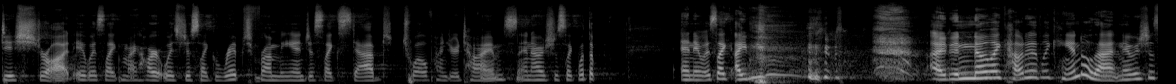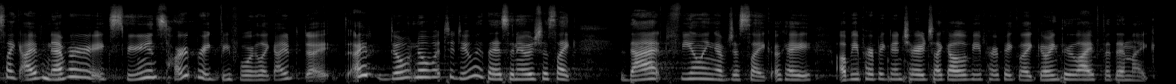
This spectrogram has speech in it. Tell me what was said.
distraught. It was like my heart was just like ripped from me and just like stabbed 1,200 times. And I was just like, what the? And it was like, I. I didn't know like how to like handle that, and it was just like I've never experienced heartbreak before. Like I, I, I don't know what to do with this, and it was just like that feeling of just like okay, I'll be perfect in church, like I'll be perfect like going through life, but then like,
